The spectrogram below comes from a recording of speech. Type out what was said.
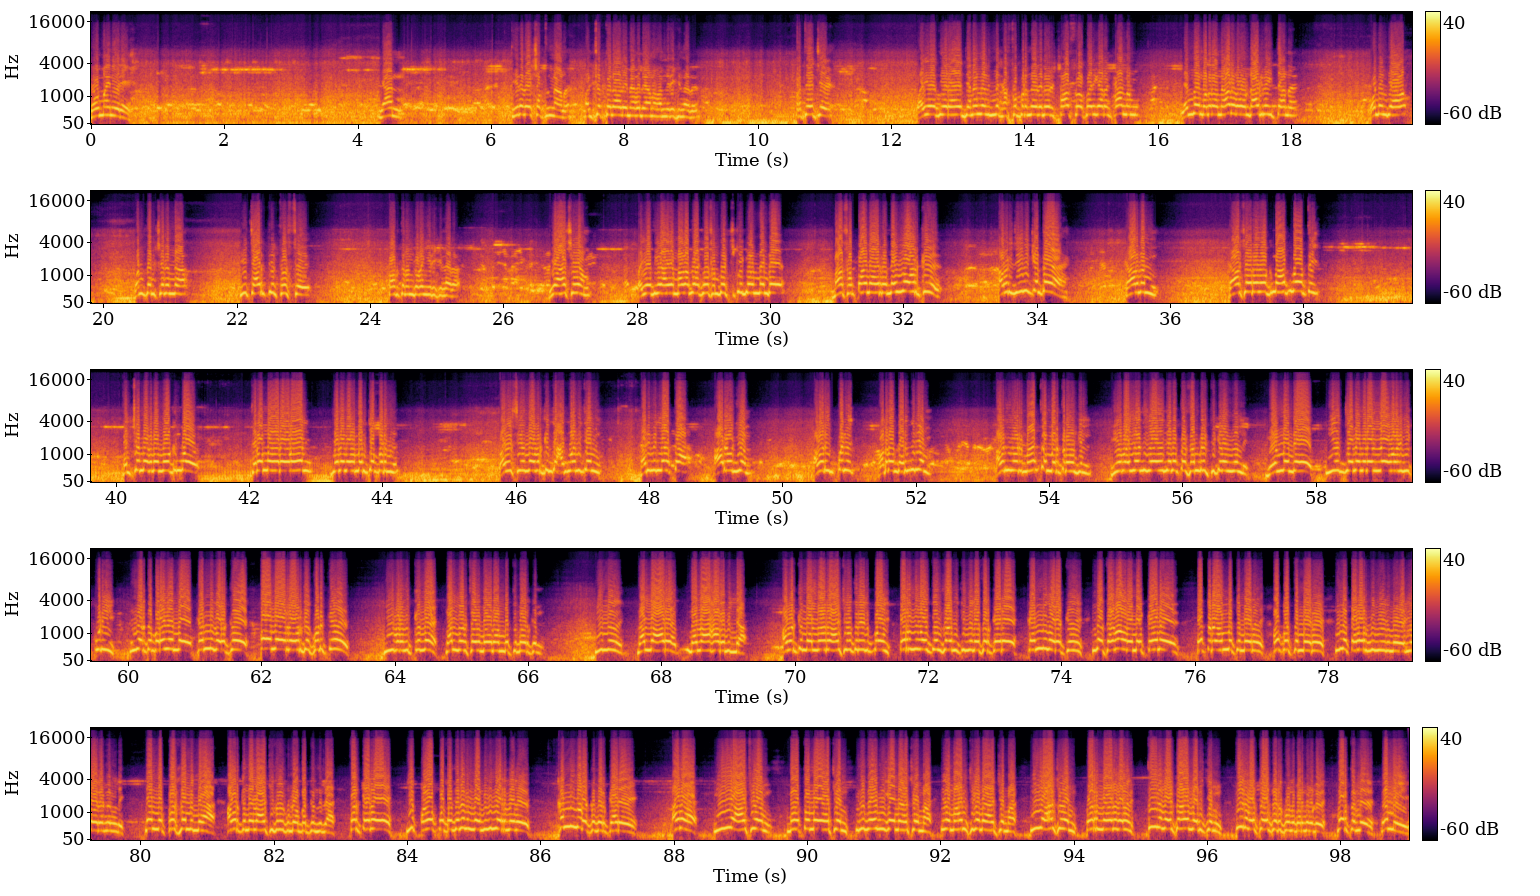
ബഹുമാനിയരെ ഞാൻ തീരദേശത്തു നിന്നാണ് മത്സ്യത്തൊഴിലാളി മേഖലയാണ് വന്നിരിക്കുന്നത്. പ്രത്യേകിച്ച് വയോധികരായ ജനങ്ങൾ ഇന്ന് കഷ്ടപ്പെടുന്നതിന് ഒരു ശാസ്ത്ര പരിഹാരം കാണണം എന്ന് വളരെ നാടുകളുണ്ട് ആഗ്രഹിച്ചാണ് ഓൾ ഇന്ത്യ വൺ പെൻഷൻ എന്ന ഈ ചാരിറ്റി ട്രസ്റ്റ് പ്രവർത്തനം തുടങ്ങിയിരിക്കുന്നത്. ഈ ആശയം വയോധികരായ മാതാപിതാക്കളെ സംരക്ഷിക്കുക ഗവൺമെന്റ് മാസപ്പാനായിരുന്ന നെയ്യവർക്ക് അവർ ജീവിക്കട്ടെ. കാരണം കാർഷികരെ നോക്കുമ്പോൾ ആത്മഹത്യ. ലക്ഷ്യമേഖല നോക്കുമ്പോൾ തിരമാറകളാൽ ജനങ്ങൾ മരിക്കപ്പെടുന്നു. വയസ്സിൽ നിന്ന് അവർക്ക് അധ്വാനിക്കാൻ കഴിവില്ലാത്ത ആരോഗ്യം. അവർ ഇപ്പോഴും വളരെ ദരിദ്രം. ഒരു മാറ്റം വരുത്തണമെങ്കിൽ ഈ വയോധികായ ജനത്തെ സംരക്ഷിക്കണമെങ്കിൽ ഗവൺമെന്റ് ഈ ജനങ്ങളെല്ലാം ഒഴുകിക്കൂടി നിങ്ങൾക്ക് പറയുന്നേ കണ്ണു തുറക്ക് പതിനായിരം അവർക്ക് കൊടുക്ക്. ഈ ഇവിടെ നിൽക്കുന്ന നല്ലൊരു ശതമാനം അമ്പത്തിമാർക്കും ഇന്ന് നല്ല ആറ് നല്ല ആഹാരമില്ല. അവർക്ക് നല്ലൊരു ആശുപത്രിയിൽ പോയി പറഞ്ഞു വായിക്കാൻ സാധിക്കുന്നില്ല സർക്കാരെ. കണ്ണു തുറക്ക് ഇന്ന സഹോദരനെ കാണ്. എത്ര അമ്മത്തിമാര് അപ്പത്തന്മാര് ഇന്ന് തളർന്നു വീഴുന്ന വഴിയോരങ്ങളിൽ. നല്ല പ്രശ്നമില്ല. അവർക്ക് നല്ല ആശുപത്രി കൊണ്ടുപോകാൻ പറ്റുന്നില്ല. സർക്കാരെ ഈ പാവപ്പെട്ട ജനങ്ങളെ വിളിഞ്ഞിരുന്നത് കണ്ണു തുറക്ക് സർക്കാരെ. അത് ഈ ആശയം മഹത്വമായ ആശയം ഇത് ദൈവികമായ ആശയമാ ഇത് മാനസികമായ ആശയമാ. ഈ ആശയം വരും നാളുകൾ തീരെ താഴ്ന്നടിക്കും തീരെ ഏറ്റെടുക്കുമെന്ന് പറഞ്ഞുകൊണ്ട് നിർത്തുന്നു. നന്ദി.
